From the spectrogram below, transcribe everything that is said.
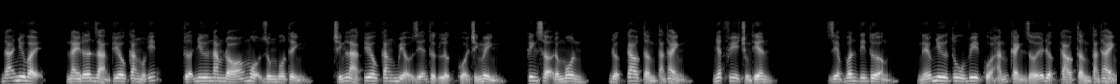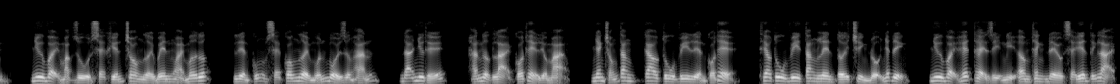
Đã như vậy, này đơn giản kiêu căng một ít, tựa như năm đó mộ dung vô tình, chính là kiêu căng biểu diễn thực lực của chính mình, kinh sợ đồng môn, được cao tầng tán thành, nhất phi trùng thiên. Diệp vân tin tưởng, nếu như tu vi của hắn cảnh giới được cao tầng tán thành như vậy mặc dù sẽ khiến cho người bên ngoài mơ ước, liền cũng sẽ có người muốn bồi dưỡng hắn. Đã như thế, hắn ngược lại có thể liều mạng, nhanh chóng tăng cao tu vi liền có thể. Theo tu vi tăng lên tới trình độ nhất định, như vậy hết thể dị nghị âm thanh đều sẽ yên tĩnh lại,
